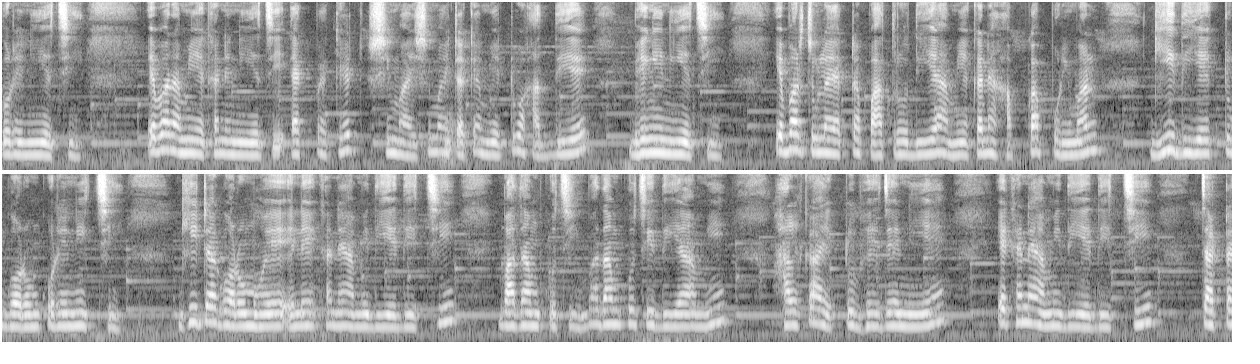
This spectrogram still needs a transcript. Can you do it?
করে নিয়েছি। এবার আমি এখানে নিয়েছি এক প্যাকেট সিমাই। সিমাইটাকে আমি একটু হাত দিয়ে ভেঙে নিয়েছি। এবার চুলায় একটা পাত্র দিয়ে আমি এখানে হাফ কাপ পরিমাণ ঘি দিয়ে একটু গরম করে নিচ্ছি। ঘিটা গরম হয়ে এলে এখানে আমি দিয়ে দিচ্ছি বাদাম কুচি। বাদাম কুচি দিয়ে আমি হালকা একটু ভেজে নিয়ে এখানে আমি দিয়ে দিচ্ছি চারটা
